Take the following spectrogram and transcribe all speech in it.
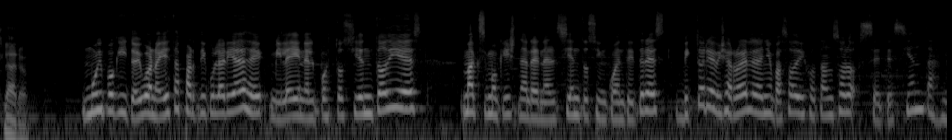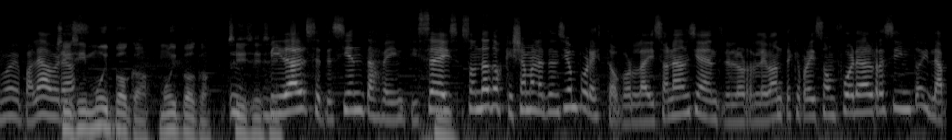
Claro. Muy poquito. Y bueno, y estas particularidades de Milei en el puesto 110, Máximo Kirchner en el 153, Victoria Villarroel el año pasado dijo tan solo 709 palabras. Sí, sí, muy poco, muy poco. Sí, sí. Vidal 726. Mm. Son datos que llaman la atención por esto, por la disonancia entre los relevantes que por ahí son fuera del recinto y la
